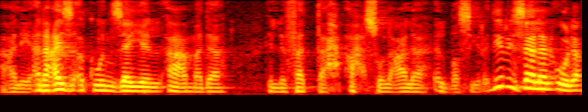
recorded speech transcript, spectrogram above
عليه. أنا عايز أكون زي الأعمى ده اللي فتح أحصل على البصيرة. دي الرسالة الأولى.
